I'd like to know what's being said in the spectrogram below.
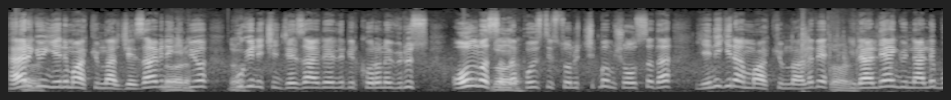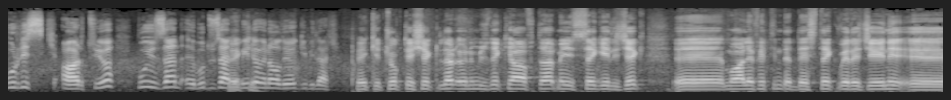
her doğru. gün yeni mahkumlar cezaevine Doğru, gidiyor. doğru. Bugün için cezaevlerinde bir koronavirüs olmasa Doğru. da pozitif sonuç çıkmamış olsa da yeni giren mahkumlarla ve Doğru. ilerleyen günlerle bu risk artıyor. Bu yüzden e, bu düzenlemeyi Peki. de öne alıyor gibiler. Peki çok teşekkürler. Önümüzdeki hafta meclise gelecek. E, muhalefetin de destek vereceğini e,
